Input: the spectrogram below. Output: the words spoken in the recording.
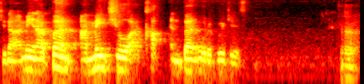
you know what I mean? I burnt, I made sure I cut and burnt all the bridges. Sure.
